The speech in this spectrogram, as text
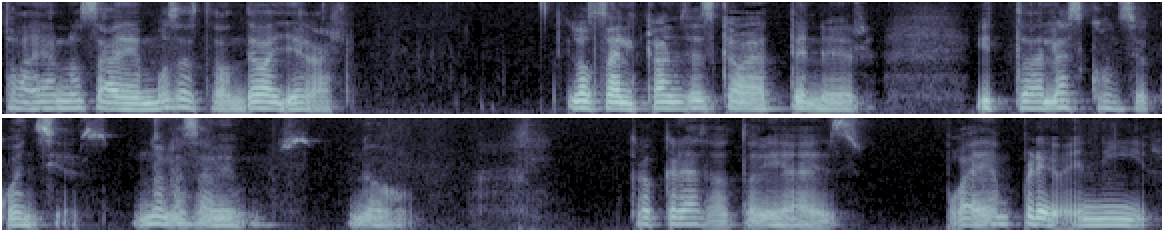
Todavía no sabemos hasta dónde va a llegar, los alcances que va a tener y todas las consecuencias. No las sabemos. No. Creo que las autoridades pueden prevenir,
